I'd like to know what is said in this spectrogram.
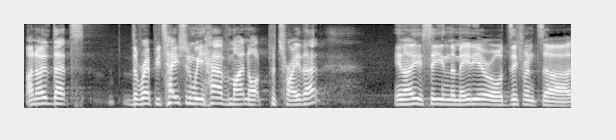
I know that the reputation we have might not portray that, you know, you see in the media or different, uh,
